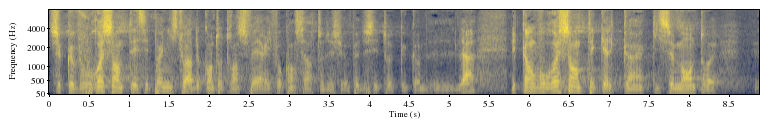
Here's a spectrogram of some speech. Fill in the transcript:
ce que vous ressentez. C'est pas une histoire de contre-transfert, il faut qu'on sorte un peu de ces trucs comme là. Mais quand vous ressentez quelqu'un qui se montre euh,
